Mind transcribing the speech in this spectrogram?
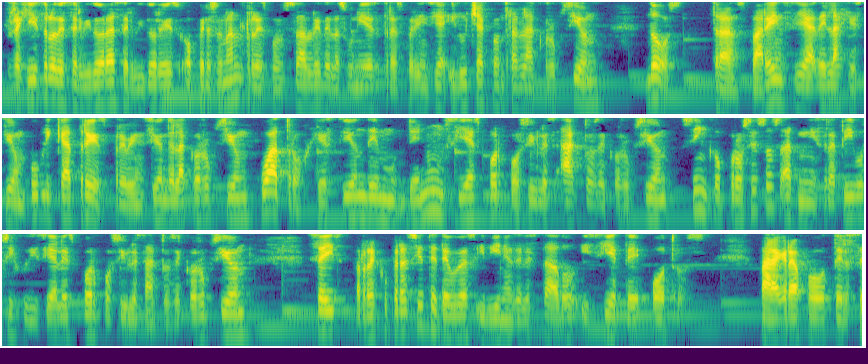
Registro de servidoras, servidores o personal responsable de las unidades de transparencia y lucha contra la corrupción. 2. Transparencia de la gestión pública. 3. Prevención de la corrupción. 4. Gestión de denuncias por posibles actos de corrupción. 5. Procesos administrativos y judiciales por posibles actos de corrupción. 6. Recuperación de deudas y bienes del Estado. Y 7. Otros. Parágrafo 3.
